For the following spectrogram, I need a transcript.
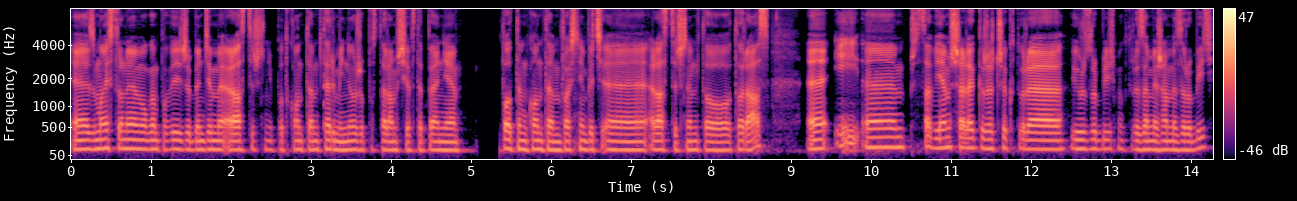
E, z mojej strony mogę powiedzieć, że będziemy elastyczni pod kątem terminu, że postaram się w TPN-ie pod tym kątem właśnie być e, elastycznym, to, to raz. E, I przedstawiłem szereg rzeczy, które już zrobiliśmy, które zamierzamy zrobić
